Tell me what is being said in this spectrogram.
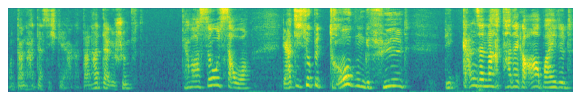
und dann hat er sich geärgert. Dann hat er geschimpft. Der war so sauer. Der hat sich so betrogen gefühlt. Die ganze Nacht hat er gearbeitet,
